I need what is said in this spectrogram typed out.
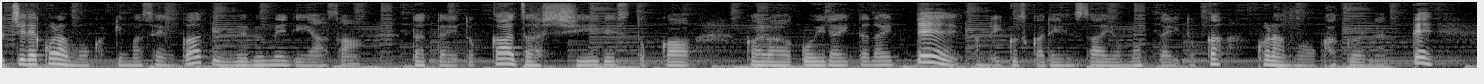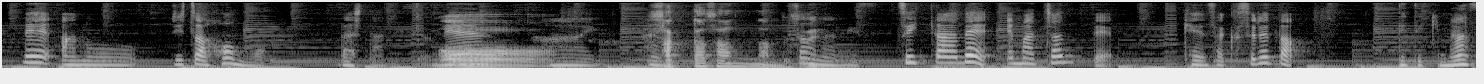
うちでコラムを書きませんか？っていうウェブメディアさんだったりとか雑誌ですとかからご依頼いただいてあのいくつか連載を持ったりとかコラムを書くようになってであの実は本も出したんですよね。はい、はい作家さんなんですね。そうなんです。ツイッターでエマちゃんって検索すると出てきます。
